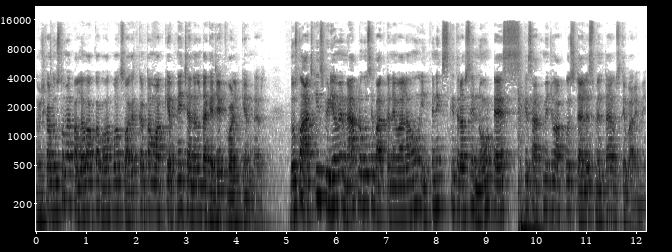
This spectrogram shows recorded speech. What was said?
नमस्कार दोस्तों मैं पल्लव आपका बहुत बहुत स्वागत करता हूँ आपके अपने चैनल द गैजेट वर्ल्ड के अंदर। दोस्तों आज की इस वीडियो में मैं आप लोगों से बात करने वाला हूँ इन्फिनिक्स की तरफ़ से नोट एस के साथ में जो आपको स्टाइलस मिलता है उसके बारे में।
